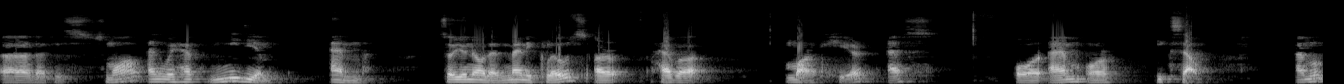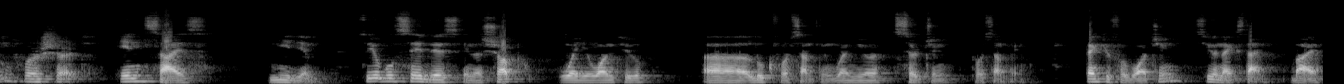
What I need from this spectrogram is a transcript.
uh, that is small, and we have medium, M. So you know that many clothes are have a mark here S or M or XL. I'm looking for a shirt in size medium. So you will say this in a shop when you want to uh, look for something, when you're searching for something. Thank you for watching. See you next time. Bye.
